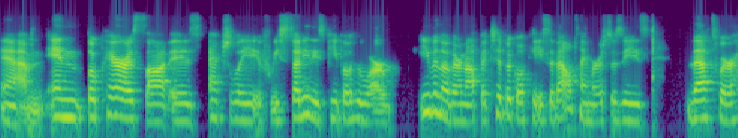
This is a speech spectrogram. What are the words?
Um, and Lopera's thought is actually if we study these people who are even though they're not the typical case of Alzheimer's disease, that's where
